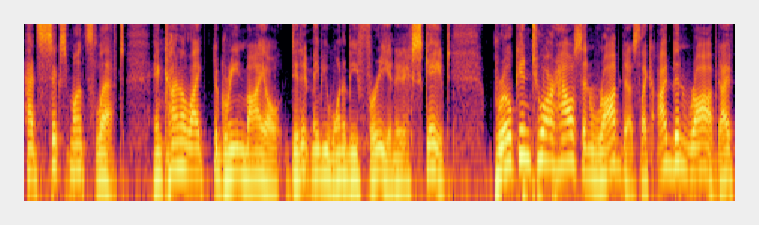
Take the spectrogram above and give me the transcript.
had six months left, and kind of like the Green Mile, didn't maybe want to be free and it escaped broke into our house and robbed us. Like I've been robbed. I've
